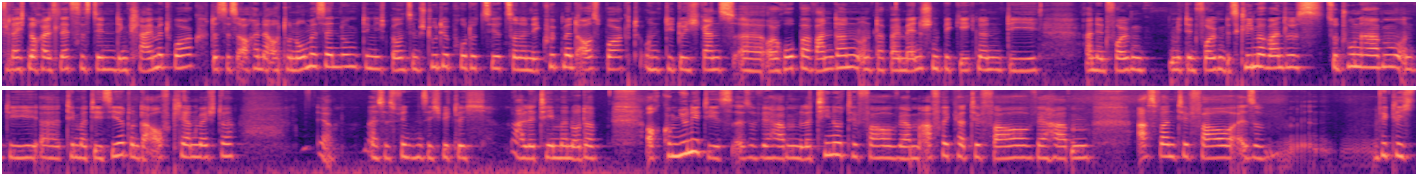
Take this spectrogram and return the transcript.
Vielleicht noch als letztes den, den Climate Walk. Das ist auch eine autonome Sendung, die nicht bei uns im Studio produziert, sondern Equipment ausborgt und die durch ganz äh, Europa wandern und dabei Menschen begegnen, die an den Folgen, mit den Folgen des Klimawandels zu tun haben und die äh, thematisiert und da aufklären möchte. Ja, also es finden sich wirklich alle Themen oder auch Communities. Also wir haben Latino TV, wir haben Afrika TV, wir haben Aswan TV. Also wirklich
